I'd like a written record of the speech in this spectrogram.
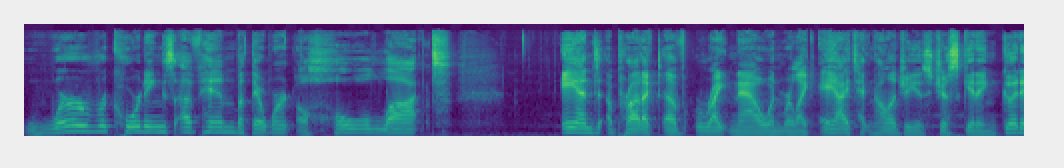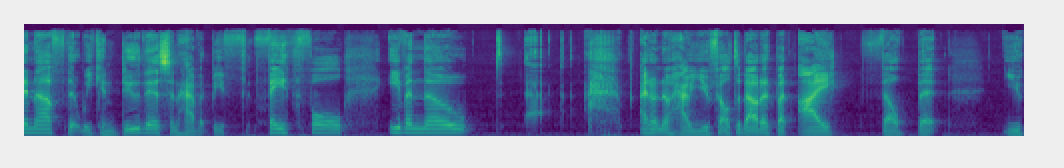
were recordings of him, but there weren't a whole lot and a product of right now when we're like AI technology is just getting good enough that we can do this and have it be faithful even though I don't know how you felt about it but I felt that you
